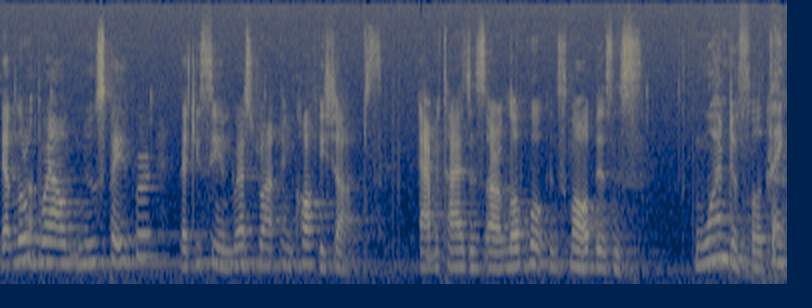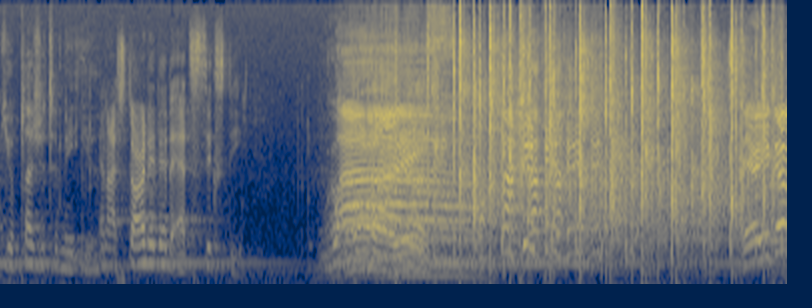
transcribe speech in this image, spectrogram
That little brown newspaper that you see in restaurant and coffee shops advertises our local and small business. Wonderful. Thank you. A pleasure to meet you. And I started it at 60. Wow! There you go.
